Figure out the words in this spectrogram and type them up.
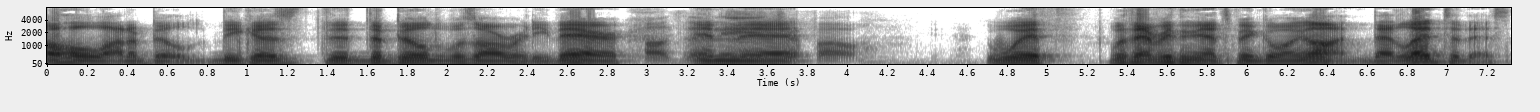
a whole lot of build because the the build was already there, Oh, the and that with with everything that's been going on that led to this.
